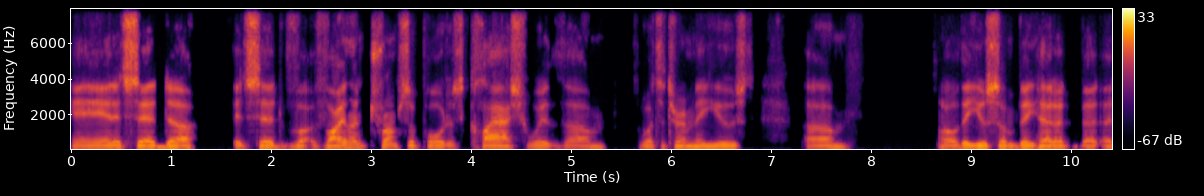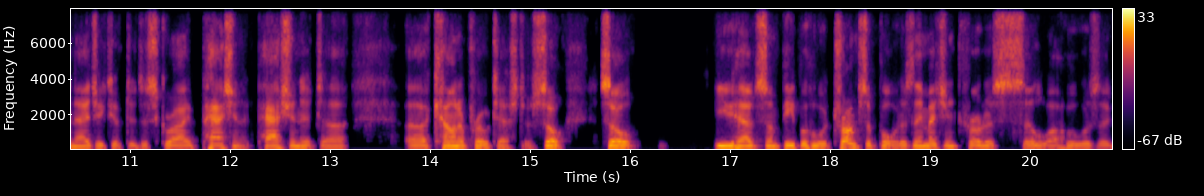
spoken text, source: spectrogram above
and it said uh, it said violent Trump supporters clash with um, what's the term they used? Um, oh, they used some. They had a, a, an adjective to describe passionate, passionate uh, uh, counter protesters. So so you have some people who are Trump supporters. They mentioned Curtis Sliwa, who was a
